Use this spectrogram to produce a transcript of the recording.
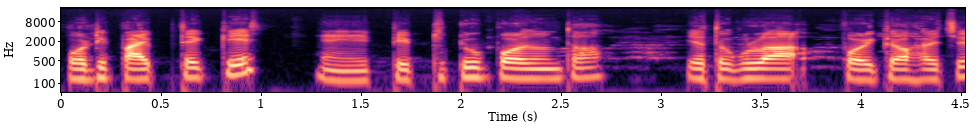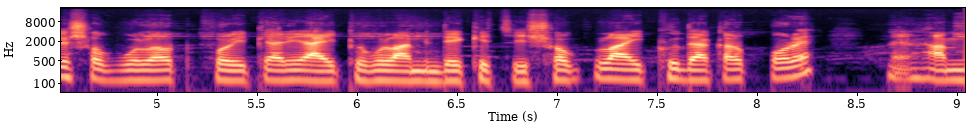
ফোর্টি ফাইভ থেকে ফিফটি টু পর্যন্ত যতগুলা পরীক্ষা হয়েছে, সবগুলো পরীক্ষারই আইকিউগুলো আমি দেখেছি। সবগুলো আইকিউ দেখার পরে আমি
